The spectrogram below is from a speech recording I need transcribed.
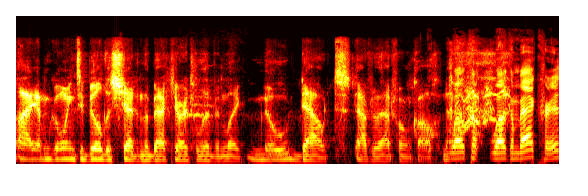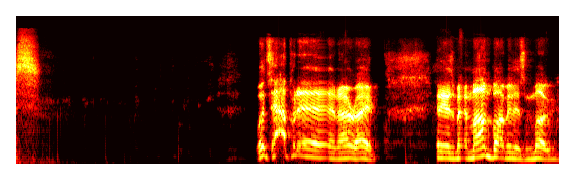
I am going to build a shed in the backyard to live in, like no doubt. After that phone call, welcome, welcome back, Chris. what's happening? All right. Anyways, my mom bought me this mug,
